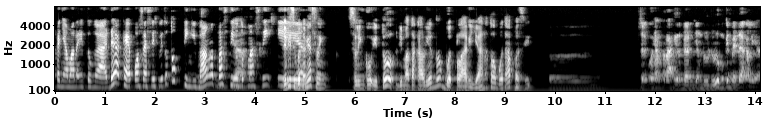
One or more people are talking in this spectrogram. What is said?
kenyamanan itu nggak ada, kayak posesif itu tuh tinggi banget pasti Ya. untuk mastiin. Jadi sebenarnya seling selingkuh itu di mata kalian tuh buat pelarian atau buat apa sih? selingkuh yang terakhir dan yang dulu dulu mungkin beda kali ya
